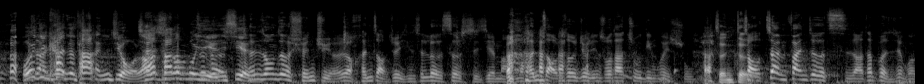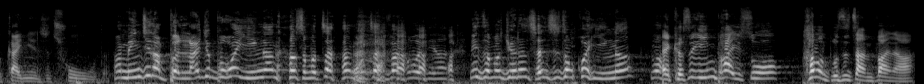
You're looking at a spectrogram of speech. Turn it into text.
我已经看着他很久了，然后他都不沿线陈。松这个选举啊，就很早就已经是乐色时间嘛，我们很早的时候就已经说他注定会输。真的找战犯这个词啊，它本身有个概念是错误的。那民进党本来就不会赢啊，那有什么战犯不战犯的问题呢？你怎么觉得陈时中会赢呢？哎，可是鹰派说他们不是战犯啊，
